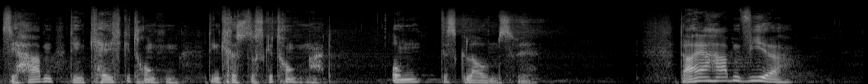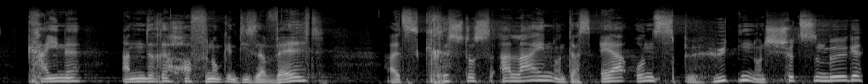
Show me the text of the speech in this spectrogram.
Sie haben den Kelch getrunken, den Christus getrunken hat, um des Glaubens willen. Daher haben wir keine andere Hoffnung in dieser Welt als Christus allein und dass er uns behüten und schützen möge,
